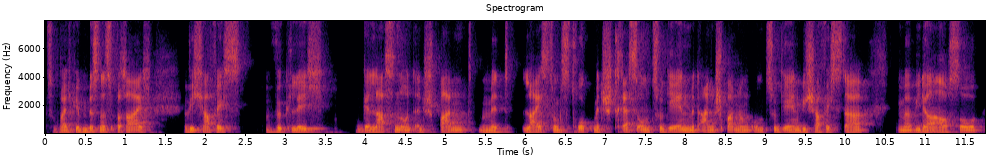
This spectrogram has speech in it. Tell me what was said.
zum Beispiel im Businessbereich. Wie schaffe ich es wirklich gelassen und entspannt mit Leistungsdruck, mit Stress umzugehen, mit Anspannung umzugehen? Wie schaffe ich es da immer wieder auch so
